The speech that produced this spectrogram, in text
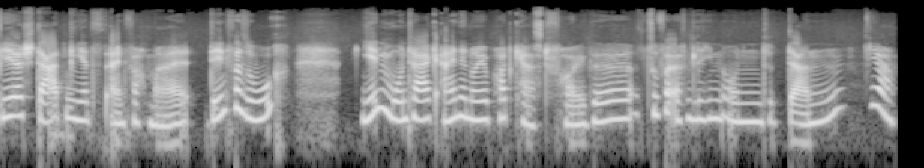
wir starten jetzt einfach mal den Versuch, jeden Montag eine neue Podcast-Folge zu veröffentlichen und dann ja,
